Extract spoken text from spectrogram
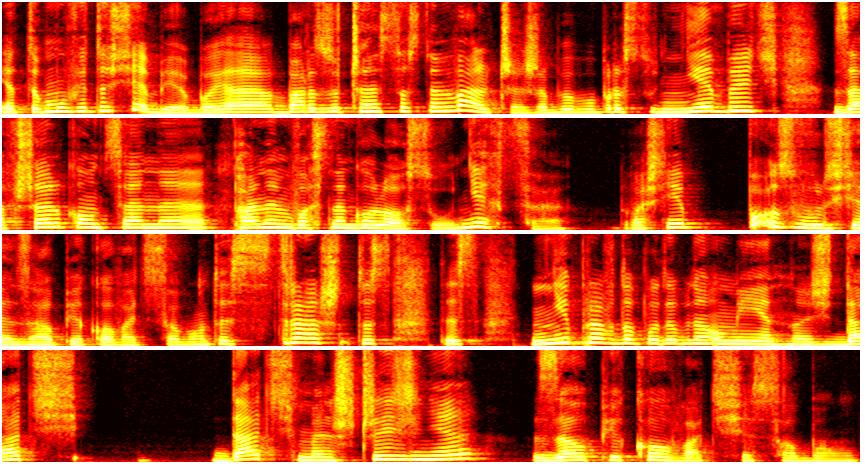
ja to mówię do siebie, bo ja bardzo często z tym walczę, żeby po prostu nie być za wszelką cenę panem własnego losu. Nie chcę. Właśnie pozwól się zaopiekować sobą. To jest straszne, to jest, to jest nieprawdopodobna umiejętność dać, dać mężczyźnie zaopiekować się sobą.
